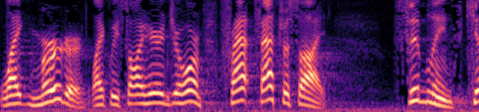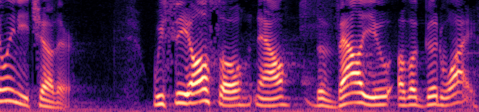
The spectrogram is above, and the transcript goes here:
like murder, like we saw here in Jehoram, fratricide siblings killing each other. We see also now the value of a good wife.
